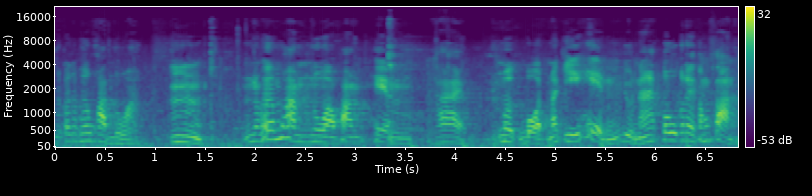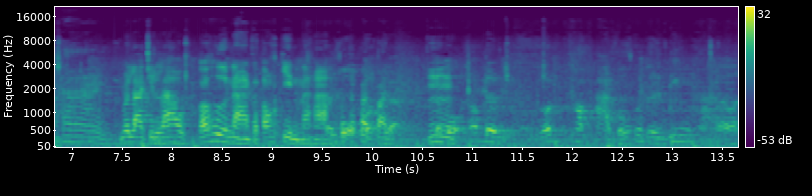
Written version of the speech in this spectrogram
มันก็จะเพิ่มความนัวอืมมันเพิ่มความนัวความเค็มใช่หมึกบดเมื่อกี้เห็นอยู่หน้าตู้ก็เลยต้องสั่ง ใช่ เวลากินเหล้าก็คือนานจะต้องกินนะคะมันจะปั่นอืมชอบเดิน รถขับผ่านปุ๊บก็เดินวิ่งหาแล้วอะ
